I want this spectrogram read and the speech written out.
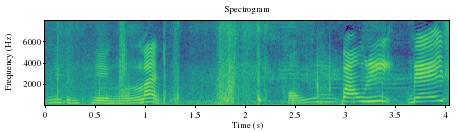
ับนี่เป็นเพลงแรกของเบาดีเบส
